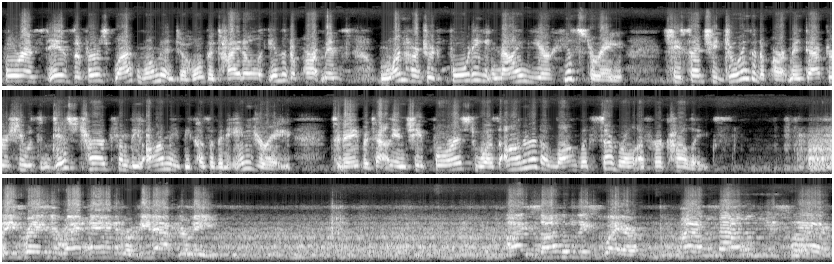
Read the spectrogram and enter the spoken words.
Forrest is the first black woman to hold the title in the department's 149 year history. She said she joined the department after she was discharged from the Army because of an injury. Today, Battalion Chief Forrest was honored along with several of her colleagues. Please raise your right hand and repeat after me. I solemnly swear. I solemnly swear.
